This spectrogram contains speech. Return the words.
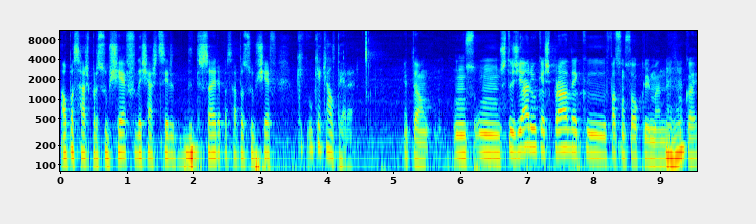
ao passares para subchefe, deixaste de ser de terceira, passar para subchefe? O que, o que é que altera? Então, um, um estagiário o que é esperado é que façam só o que lhe mandam, Uhum. ok?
